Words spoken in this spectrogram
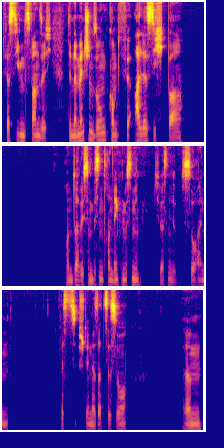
Vers 27. Denn der Menschensohn kommt für alle sichtbar. Und da habe ich so ein bisschen dran denken müssen. Ich weiß nicht, ob das so ein feststehender Satz ist, so. Ähm,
